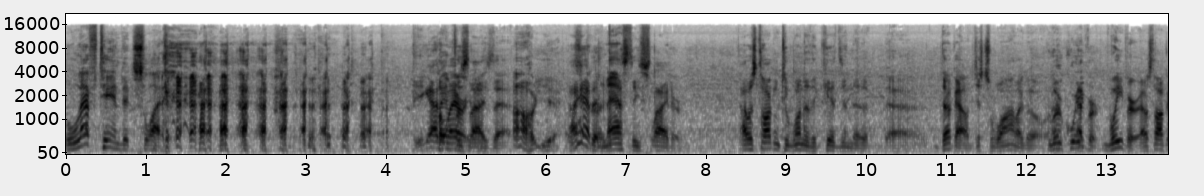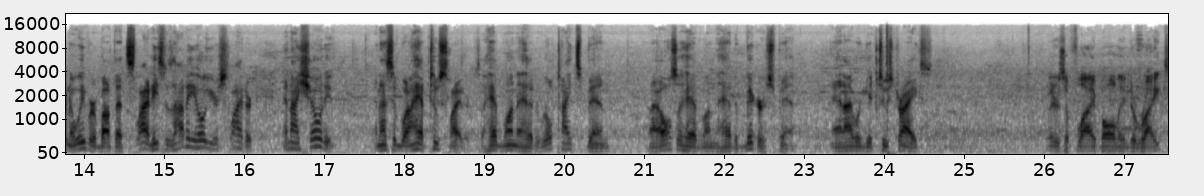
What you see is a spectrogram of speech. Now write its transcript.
left-handed slider. You got to Hilarious. emphasize that. oh yeah, I had a nasty slider. I was talking to one of the kids in the uh, dugout just a while ago. Luke Uh, Weaver. uh, Weaver. I was talking to Weaver about that slider. He says, "How do you hold your slider?" And I showed him. And I said, "Well, I had two sliders. I had one that had a real tight spin, and I also had one that had a bigger spin. And I would get two strikes. There's a fly ball into right.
